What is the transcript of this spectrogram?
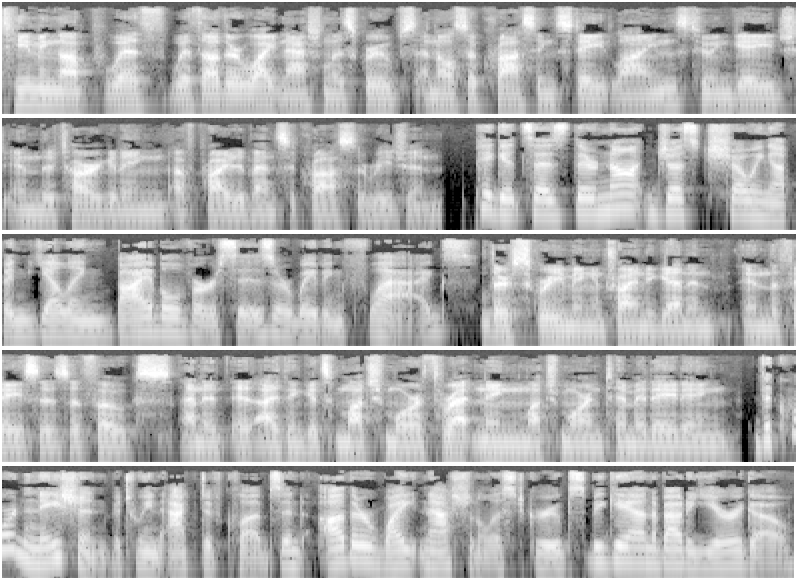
teaming up with, with other white nationalist groups and also crossing state lines to engage in the targeting of Pride events across the region. Piggott says they're not just showing up and yelling Bible verses or waving flags. They're screaming and trying to get in, in the faces of folks, and it, it, I think it's much more threatening, much more intimidating. The coordination between active clubs and other white nationalist groups began about a year ago.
